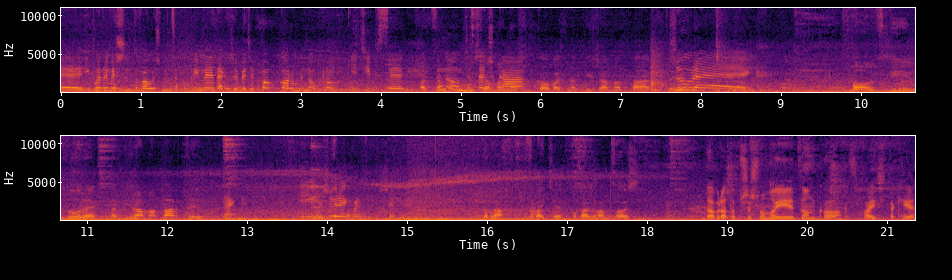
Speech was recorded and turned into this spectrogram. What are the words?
e, i potem jeszcze notowałyśmy co kupimy, także będzie popcorn, będą chrupki, chipsy, A co będą mamusia ma ciasteczka, naszykować na piżama party? żurek. Polski żurek na piżama party. Tak. I żurek bardzo potrzebny. Dobra, słuchajcie, pokażę wam coś. Dobra, to przyszło moje jedzonko. Słuchajcie, takie,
